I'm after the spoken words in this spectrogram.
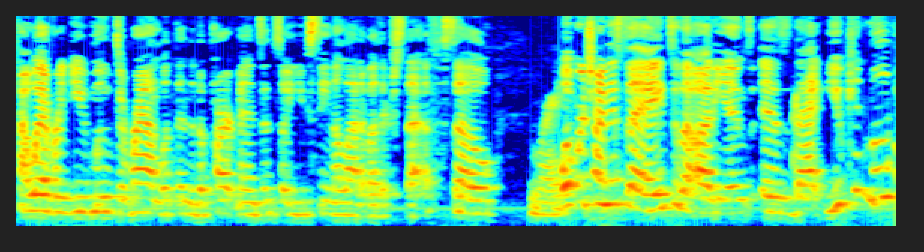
However, you moved around within the departments, and so you've seen a lot of other stuff. So, Right. What we're trying to say to the audience is that you can move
